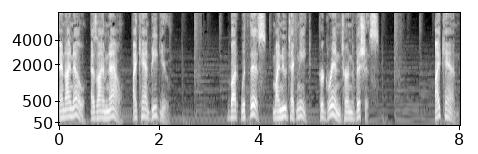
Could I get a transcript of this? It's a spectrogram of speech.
And I know, as I am now, I can't beat you. But with this, my new technique, her grin turned vicious. I can.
